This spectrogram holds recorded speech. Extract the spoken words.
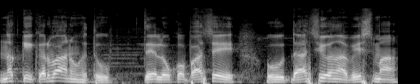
નક્કી કરવાનું હતું. તે લોકો પાસે હું દાસીઓના વેશમાં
